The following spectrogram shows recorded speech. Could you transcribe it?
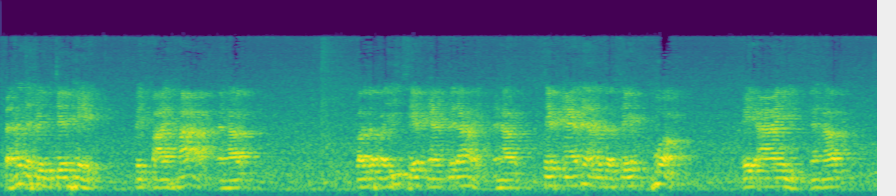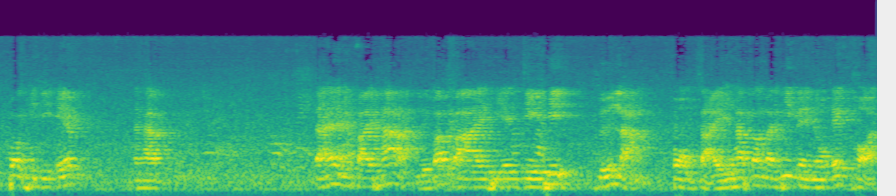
แต่ถ้าจะเป็น JPEG เป็นไฟล์ภาพนะครับ เราจะไปที่เซฟแอดไม่ได้นะครับ เซฟแอดเนี่ยเราจะเซฟพวก AI นะครับ พวก PDF นะครับ แต่ถ้าเป็นไฟล์ภาพหรือว่าไฟล์ PNG ที่พื้นหลังโปร่งใสนะครับ ต้องมาที่เมนู Export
